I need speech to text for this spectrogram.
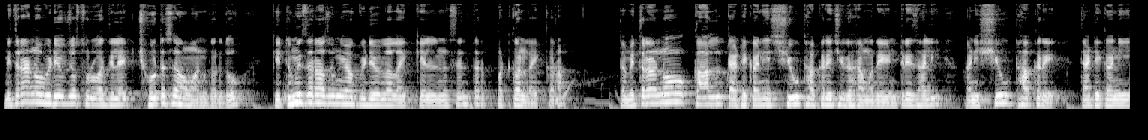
मित्रांनो व्हिडिओच्या सुरुवातीला एक छोटंसं आवाहन करतो की तुम्ही जर अजून या व्हिडिओला लाईक केलं नसेल तर पटकन लाईक करा. तर मित्रांनो काल त्या ठिकाणी शिव ठाकरेची घरामध्ये एंट्री झाली आणि शिव ठाकरे त्या ठिकाणी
